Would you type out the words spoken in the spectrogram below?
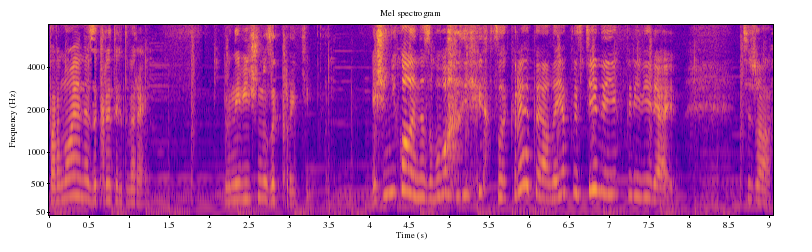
Параноя незакритих дверей. Вони вічно закриті. Я ще ніколи не забувала їх закрити, але я постійно їх перевіряю. Це жах.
